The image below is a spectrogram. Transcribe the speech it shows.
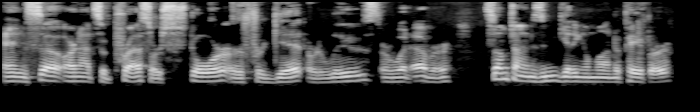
and so are not suppress or store or forget or lose or whatever sometimes in getting them onto paper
